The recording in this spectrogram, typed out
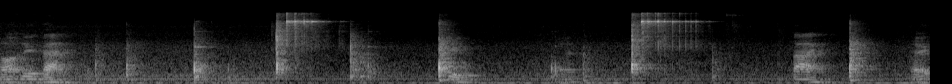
đó lên tài xỉu tài đấy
